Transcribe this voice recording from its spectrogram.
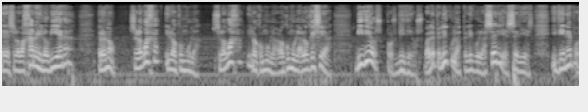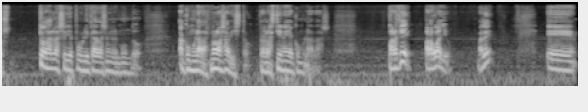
eh, se lo bajara y lo viera, pero no, se lo baja y lo acumula. Se lo baja y lo acumula, lo acumula, lo que sea. Vídeos, pues vídeos, ¿vale? Películas, películas, series, series. Y tiene pues todas las series publicadas en el mundo. Acumuladas, no las ha visto, pero las tiene ahí acumuladas. ¿Para qué? Paraguayo, ¿vale? Eh,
